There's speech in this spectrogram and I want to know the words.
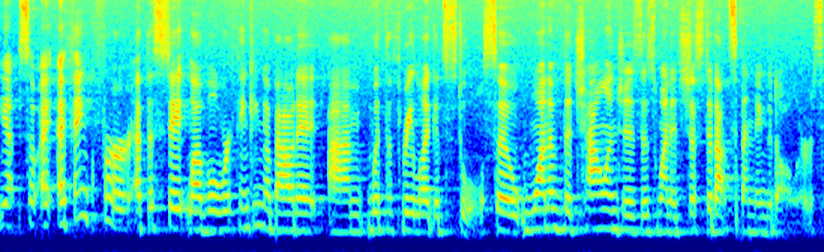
Yep, so I, I, think for at the state level, we're thinking about it um, with the three legged stool. So, one of the challenges is when it's just about spending the dollars.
